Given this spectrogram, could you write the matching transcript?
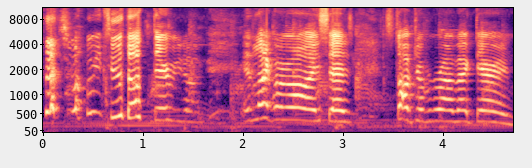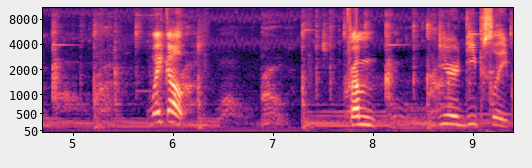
That's what we do, those derby dog. And like my mom always says, stop jumping around back there and wake up from your deep sleep.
